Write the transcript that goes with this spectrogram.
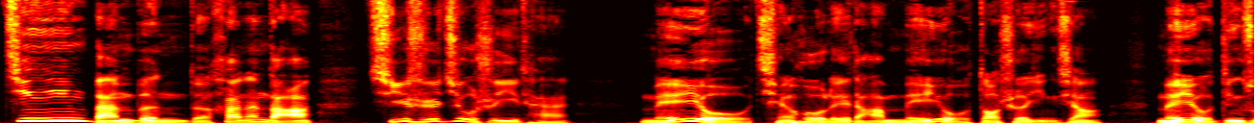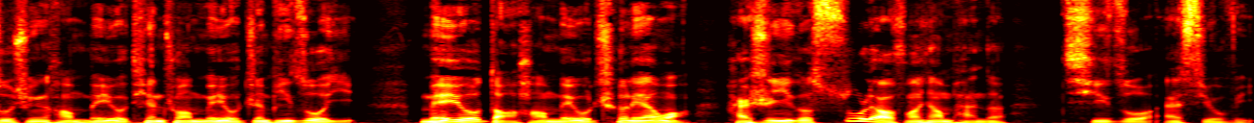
精英版本的汉兰达其实就是一台没有前后雷达、没有倒车影像、没有定速巡航、没有天窗、没有真皮座椅、没有导航、没有车联网，还是一个塑料方向盘的七座 SUV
